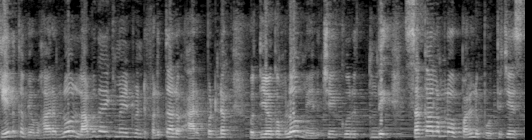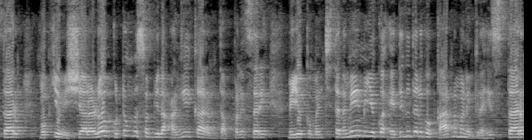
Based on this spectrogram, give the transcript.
కీలక వ్యవహారంలో లాభదాయకమైనటువంటి ఫలితాలు ఏర్పడడం ఉద్యోగంలో మేలు చేకూరుతుంది. సకాలంలో పనులు పూర్తి చేస్తారు. ముఖ్య విషయాలలో కుటుంబ సభ్యుల అంగీకారం తప్పనిసరి. మీ యొక్క మంచితనమే మీ యొక్క ఎదుగుదలకు కారణమని గ్రహిస్తారు.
